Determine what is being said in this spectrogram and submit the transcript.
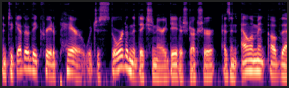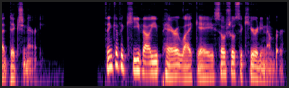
and together they create a pair which is stored in the dictionary data structure as an element of that dictionary. Think of a key value pair like a social security number.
